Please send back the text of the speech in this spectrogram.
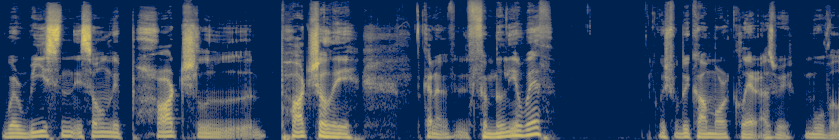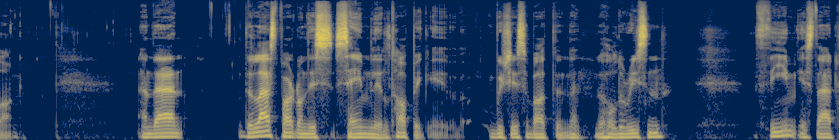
where reason is only partial, partially kind of familiar with, which will become more clear as we move along. And then the last part on this same little topic, eh, which is about the, the whole reason theme, is that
